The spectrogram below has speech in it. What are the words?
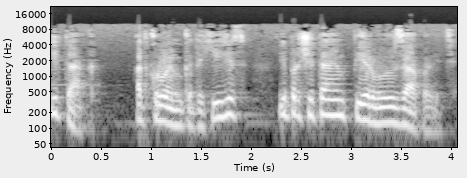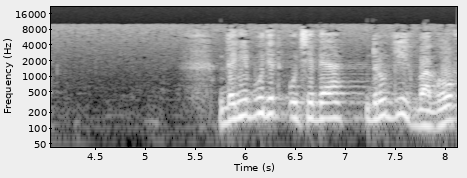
Итак, откроем катехизис и прочитаем первую заповедь. «Да не будет у тебя других богов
